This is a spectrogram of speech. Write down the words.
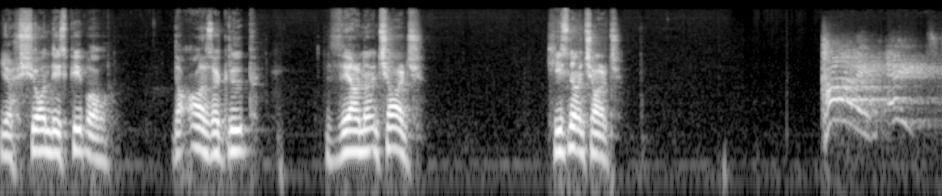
You're showing these people that as a group, they are not in charge. He's not in charge. Carling, eat!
